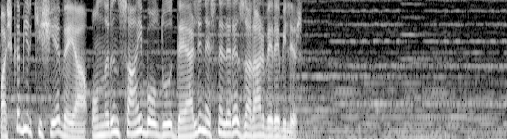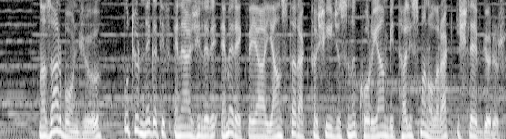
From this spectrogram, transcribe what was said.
başka bir kişiye veya onların sahip olduğu değerli nesnelere zarar verebilir. Nazar boncuğu, bu tür negatif enerjileri emerek veya yansıtarak taşıyıcısını koruyan bir talisman olarak işlev görür.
